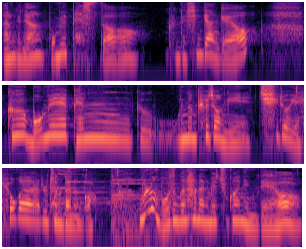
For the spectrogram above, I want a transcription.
나는 그냥 몸에 뱄어. 근데 신기한 게요. 그 몸에 밴그 웃는 표정이 치료에 효과를 준다는 거. 물론 모든 건 하나님의 주관인데요.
